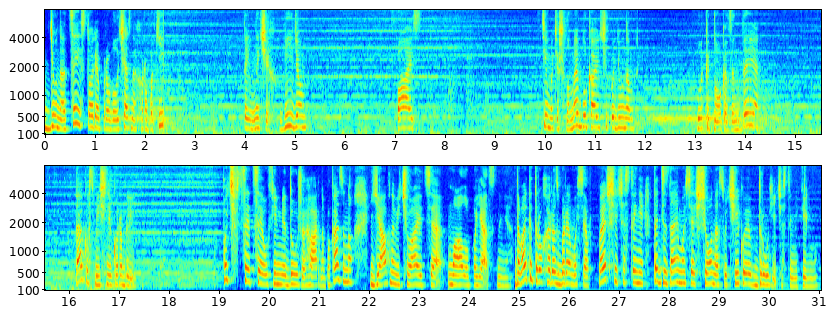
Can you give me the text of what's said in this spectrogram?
Дюна це історія про величезних хробаків, таємничих відьом, Спайс, Тімоті Шламе, блукаючи по дюнам, блакитного Казендея та космічні кораблі. Хоч все це у фільмі дуже гарно показано, явно відчувається мало пояснення. Давайте трохи розберемося в першій частині та дізнаємося, що нас очікує в другій частині фільму.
